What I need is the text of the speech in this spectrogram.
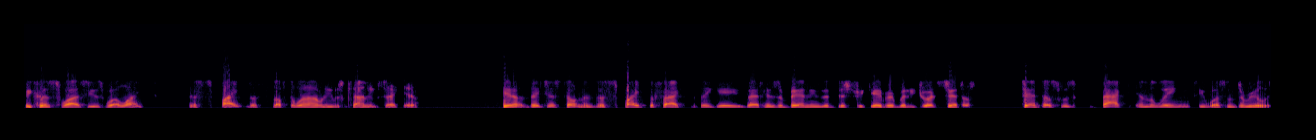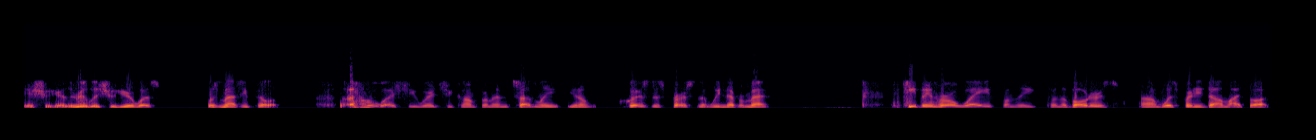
because Suozzi is well liked, despite the stuff that went on when he was county executive. You know, they just don't. Know despite the fact that they gave that his abandoning the district gave everybody George Santos. Santos was back in the wings. He wasn't the real issue here. The real issue here was was Mazi Pilip. Who was she? Where'd she come from? And suddenly, you know, where's this person that we never met? Keeping her away from the from the voters um, was pretty dumb. I thought.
